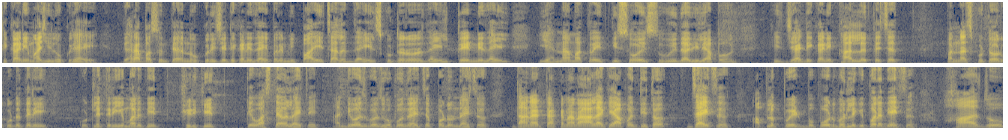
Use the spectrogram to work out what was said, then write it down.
ठिकाणी माझी नोकरी आहे. घरापासून त्या नोकरीच्या ठिकाणी जाईपर्यंत मी पायी चालत जाईल स्कूटरवर जाईल ट्रेनने जाईल यांना मात्र इतकी सोय सुविधा दिली आपण की ज्या ठिकाणी खाल्लं त्याच्यात पन्नास फुटावर कुठंतरी कुठल्या तरी इमारतीत खिडकीत ते वाचत्यावर राहायचे आणि दिवसभर झोपून राहायचं पडून राहायचं. दाना टाकणारा आला की आपण तिथं जायचं. आपलं पेट पोट भरलं की परत यायचं. हा जो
